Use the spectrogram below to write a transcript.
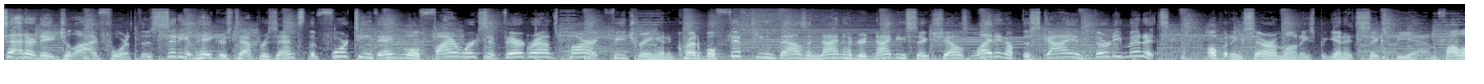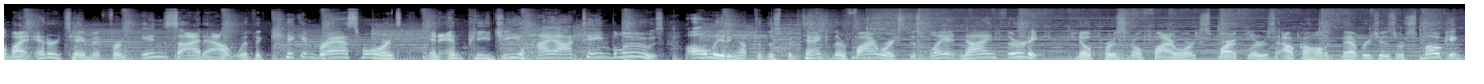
Saturday, July 4th, the City of Hagerstown presents the 14th annual Fireworks at Fairgrounds Park, featuring an incredible 15,996 shells lighting up the sky in 30 minutes. Opening ceremonies begin at 6 p.m., followed by entertainment from Inside Out with the Kickin' Brass Horns and MPG High Octane Blues, all leading up to the spectacular fireworks display at 9:30. No personal fireworks, sparklers, alcoholic beverages, or smoking,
